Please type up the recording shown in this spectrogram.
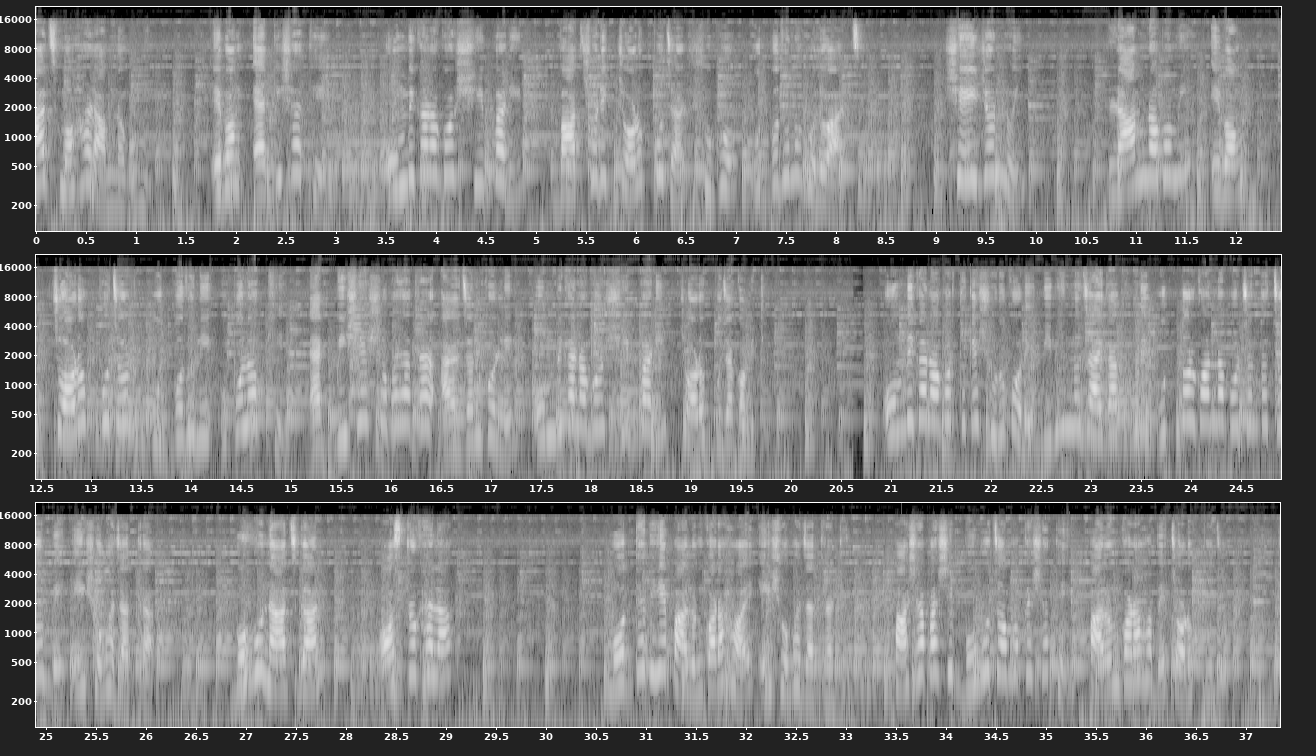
আজ মহা রামনবমী এবং একই সাথে অম্বিকানগর শিববাড়ির বাৎসরিক চড়ক পূজার শুভ উদ্বোধনও হলো আজ। সেই জন্যই রামনবমী এবং চড়ক পুজোর উদ্বোধনী উপলক্ষে এক বিশেষ শোভাযাত্রার আয়োজন করলেন অম্বিকানগর শিববাড়ি চড়ক পূজা কমিটি। অম্বিকানগর থেকে শুরু করে বিভিন্ন জায়গা ঘুরে উত্তরকন্যা পর্যন্ত চলবে এই শোভাযাত্রা। বহু নাচ গান অস্ত্র খেলা মধ্যে দিয়ে পালন করা হয় এই শোভাযাত্রাটি। পাশাপাশি বহু চমকের সাথে পালন করা হবে চড়ক পুজো।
